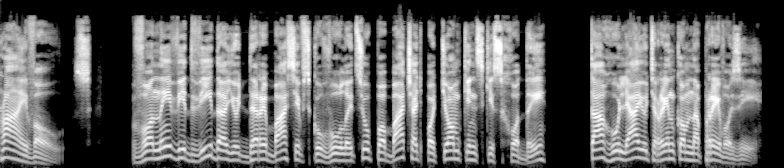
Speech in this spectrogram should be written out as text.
Privo's. Вони відвідають Дерибасівську вулицю, побачать Потьомкінські сходи та гуляють ринком на привозі.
